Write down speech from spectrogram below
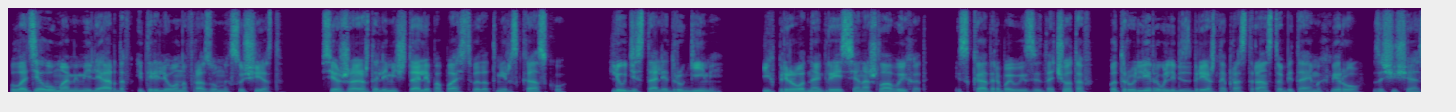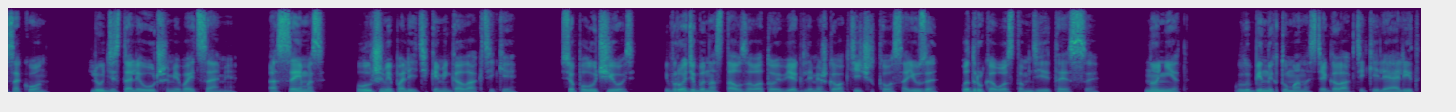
владела умами миллиардов и триллионов разумных существ. Все жаждали, мечтали попасть в этот мир-сказку. Люди стали другими. Их природная агрессия нашла выход. Эскадры боевых звездочетов патрулировали безбрежное пространство обитаемых миров, защищая закон. Люди стали лучшими бойцами, а Сеймос — лучшими политиками галактики. Все получилось, и вроде бы настал золотой век для Межгалактического Союза под руководством Диетессы. Но нет. В глубинных туманностях галактики Леолит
